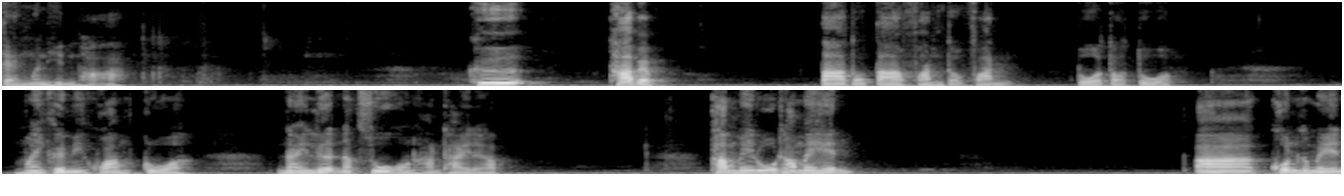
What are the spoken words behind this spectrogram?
แก่งเหมือนหินผา คือถ้าแบบตาต่อตาฟันต่อฟัน ตัวต่อตัว ไม่เคยมีความกลัวในเลือดนักสู้ของทหารไทยเลยครับทำให้รู้ทำให้เห็นคนเขมร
